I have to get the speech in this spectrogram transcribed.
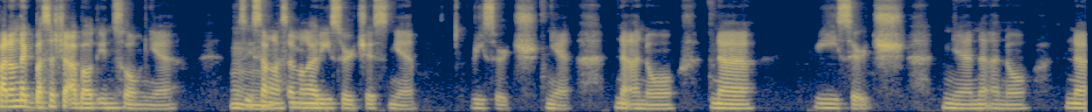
parang nagbasa siya about insomnia. Kasi isa nga sa mga researches niya, research niya na ano na research niya na ano na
